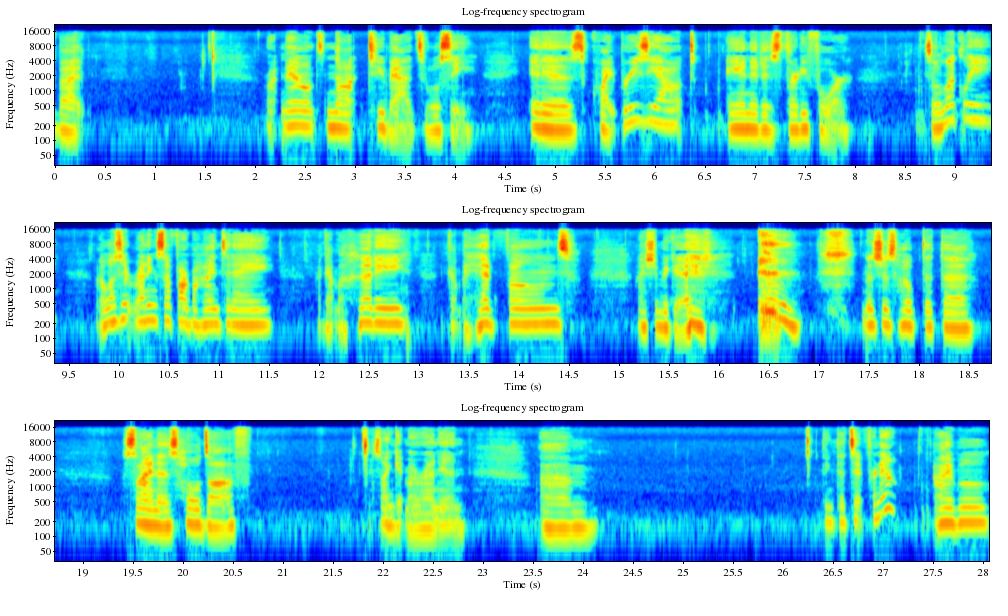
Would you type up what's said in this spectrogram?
but right now it's not too bad, so we'll see. It is quite breezy out and it is 34. So luckily, I wasn't running so far behind today. I got my hoodie, got my headphones. I should be good. Let's just hope that the sinus holds off so I can get my run in. Um, I think that's it for now. I will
